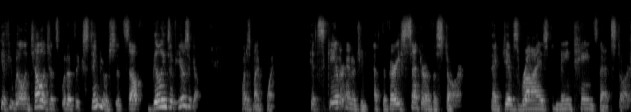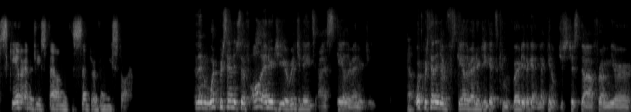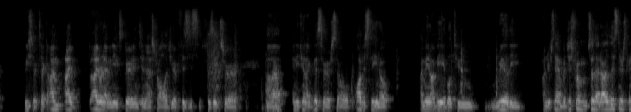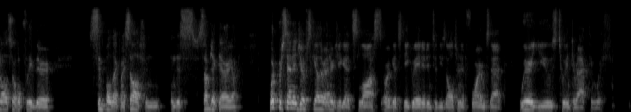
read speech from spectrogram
if you will, intelligence would have extinguished itself billions of years ago. What is my point? It's scalar energy at the very center of a star that gives rise and maintains that star. Scalar energy is found at the center of any star. And then what percentage, of all energy originates as scalar energy, yeah. what percentage of scalar energy gets converted again, like, you know, just, just uh, from your research? Like I'm, I I don't have any experience in astrology or physics, physics or uh, anything like this. Or so obviously, you know, I may not be able to really understand, but just from so that our listeners can also hopefully, if they're simple like myself in in this subject area, what percentage of scalar energy gets lost or gets degraded into these alternate forms that we're used to interacting with?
